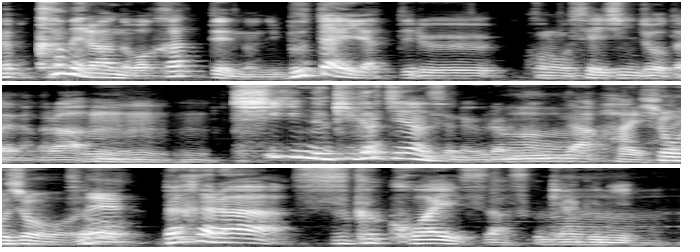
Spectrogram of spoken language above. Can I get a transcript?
やっぱカメラあんの分かってんのに、舞台やってるこの精神状態だから、うんうんうん気抜きがちなんですよね、裏みんな。はい表情をそうね。だから、すごい怖いです、あそこ逆にあ。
